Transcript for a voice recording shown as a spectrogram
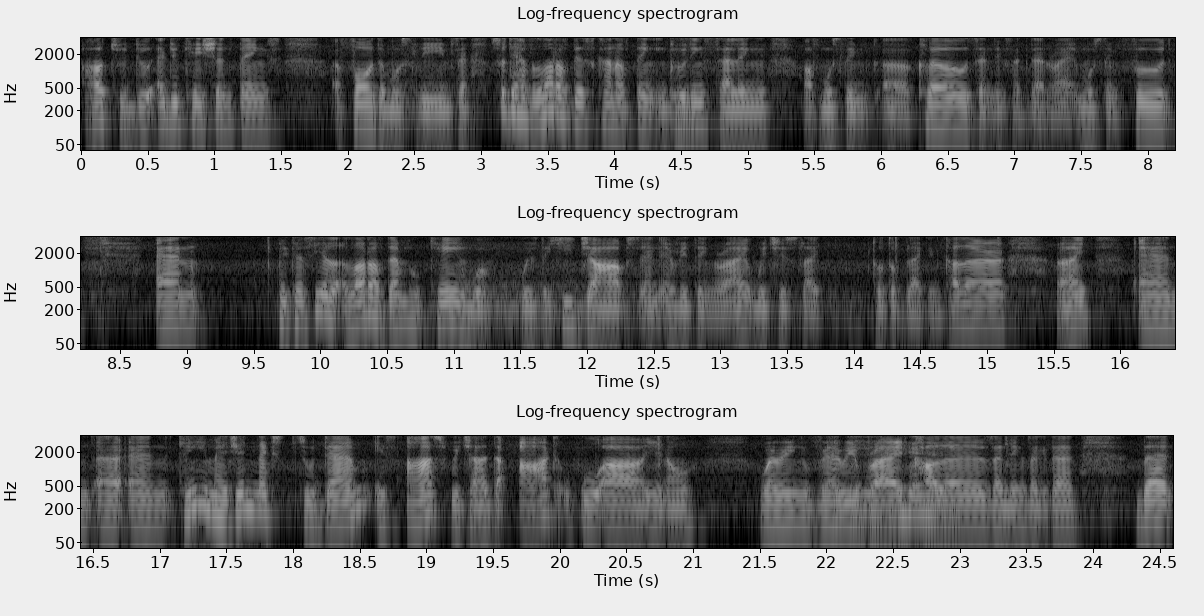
how to do education things uh, for the Muslims. So they have a lot of this kind of thing, including selling of Muslim uh, clothes and things like that, right? Muslim food, and you can see a a lot of them who came with, with the hijabs and everything, right? Which is like total black in color, right? And uh, and can you imagine next to them is us, which are the art, who are you know, wearing very bright colors and things like that. But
